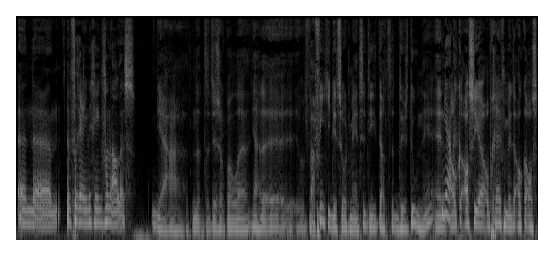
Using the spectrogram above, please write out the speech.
een, een vereniging, van alles. Ja, dat is ook wel... eh, ja, eh, waar vind je dit soort mensen die dat dus doen? Hè? En Ja. ook als je op een gegeven moment ook als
